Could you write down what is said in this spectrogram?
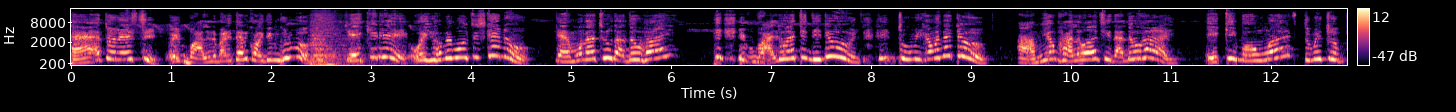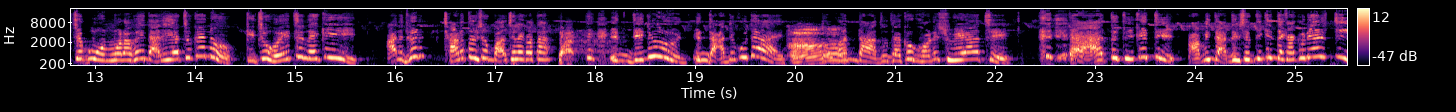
হ্যাঁ চলে ওই বালের বাড়িতে আর কয়দিন ঘুরবো? এ কি রে ওইভাবে বলছিস কেন? কেমন আছো দাদু ভাই ভালো আছি দিদুন। তুমি কেমন আছো? আমিও ভালো আছি দাদু ভাই এ কি বৌমা তুমি চুপচাপ মন মরা হয়ে দাঁড়িয়ে আছো কেন? কিছু হয়েছে নাকি? আরে ধর ছাড়ো তো এইসব বাচ্চার কথা। দিদুন দাদু কোথায়? তোমার দাদু দেখো ঘরে শুয়ে আছে। আচ্ছা ঠিক আছে আমি দাদুর সাথে কি দেখা করে আসছি?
